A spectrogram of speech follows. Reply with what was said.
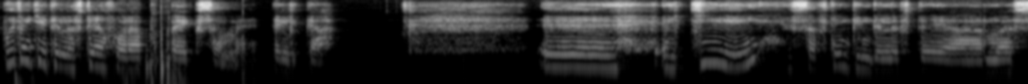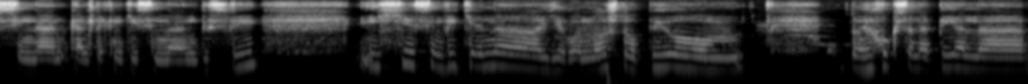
που ήταν και η τελευταία φορά που παίξαμε τελικά. Ε, εκεί, σε αυτήν την τελευταία μας συνάν, καλλιτεχνική συνάντηση, είχε συμβεί και ένα γεγονός το οποίο το έχω ξαναπεί αλλά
